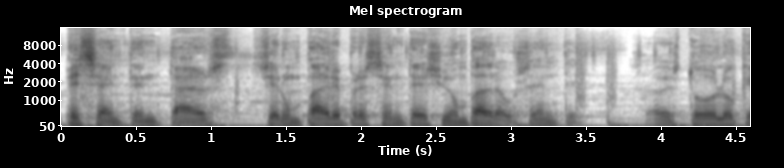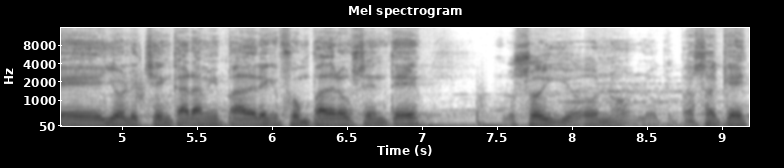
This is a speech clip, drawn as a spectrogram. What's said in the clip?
pese a intentar ser un padre presente, he sido un padre ausente. ¿Sabes? Todo lo que yo le eché en cara a mi padre, que fue un padre ausente, lo soy yo, ¿no? Lo que pasa que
